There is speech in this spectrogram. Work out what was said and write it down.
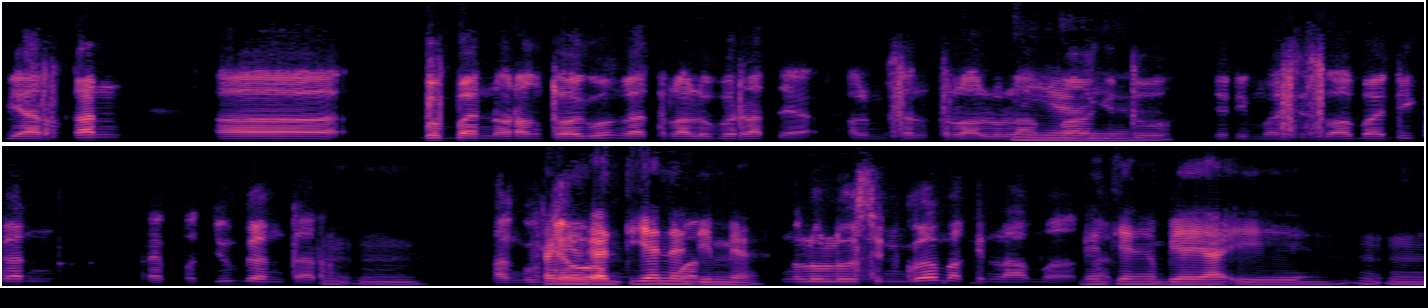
biarkan eh, beban orang tua gua nggak terlalu berat ya kalau misal terlalu Iya, lama iya. gitu jadi mahasiswa abadi kan repot juga ntar Mm-mm. tanggung Pengen jawab gantian ya, Dim ya? ngelulusin gua makin lama kan Gantian ngebiayain. Mm-mm.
